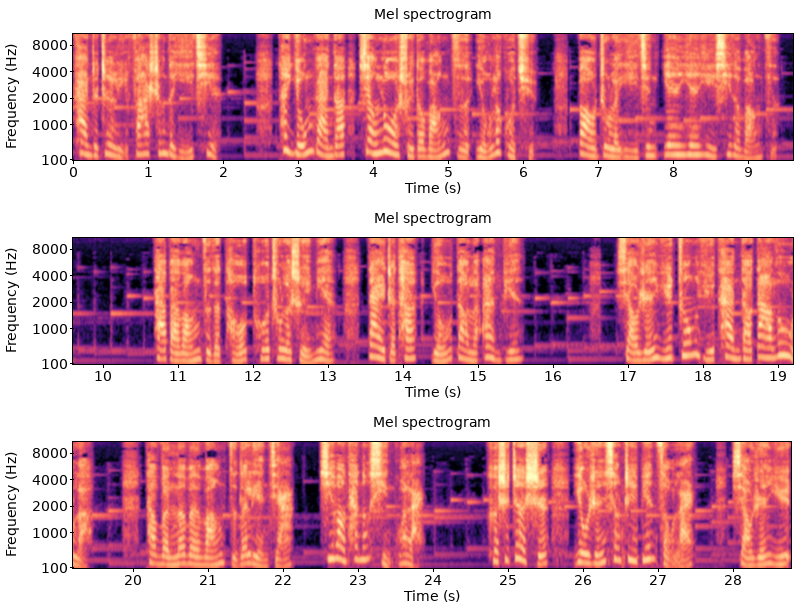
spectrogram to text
看着这里发生的一切，他勇敢地向落水的王子游了过去，抱住了已经奄奄一息的王子。他把王子的头拖出了水面，带着他游到了岸边。小人鱼终于看到大陆了。他吻了吻王子的脸颊，希望他能醒过来。可是这时有人向这边走来，小人鱼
